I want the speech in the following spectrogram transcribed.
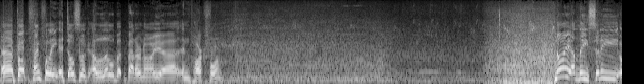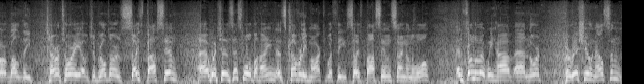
uh, but thankfully it does look a little bit better now uh, in park form. Now at the city, or well the territory of Gibraltar's South Bastion, uh, which is this wall behind, it's cleverly marked with the South Bastion sign on the wall. In front of it we have uh, Lord Horatio Nelson.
